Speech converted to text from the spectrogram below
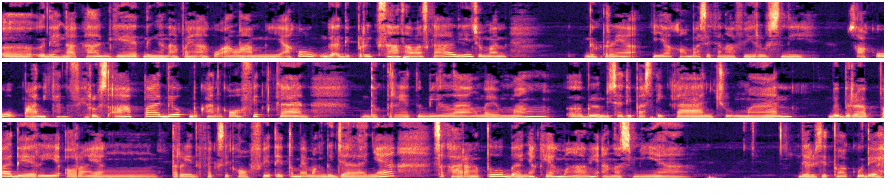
uh, udah nggak kaget dengan apa yang aku alami. Aku nggak diperiksa sama sekali cuman dokternya iya kamu pasti kena virus nih. So aku panik kan virus apa dok? Bukan covid kan? Dokternya tuh bilang memang uh, belum bisa dipastikan cuman beberapa dari orang yang terinfeksi covid itu memang gejalanya sekarang tuh banyak yang mengalami anosmia. Dari situ aku deh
